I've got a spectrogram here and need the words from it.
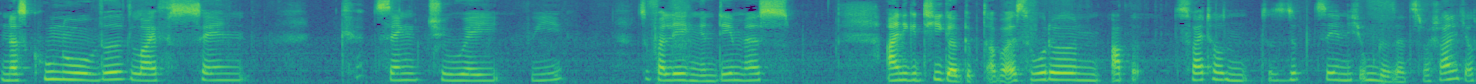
in das Kuno Wildlife Sanctuary zu verlegen, indem es einige Tiger gibt, aber es wurde ab 2017 nicht umgesetzt, wahrscheinlich aus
